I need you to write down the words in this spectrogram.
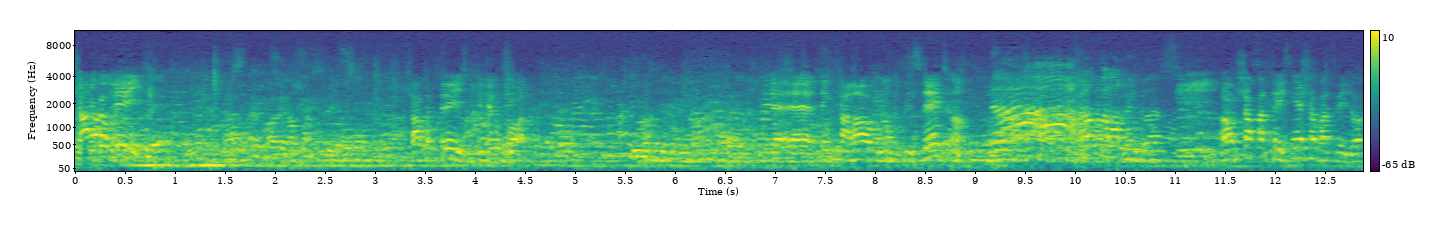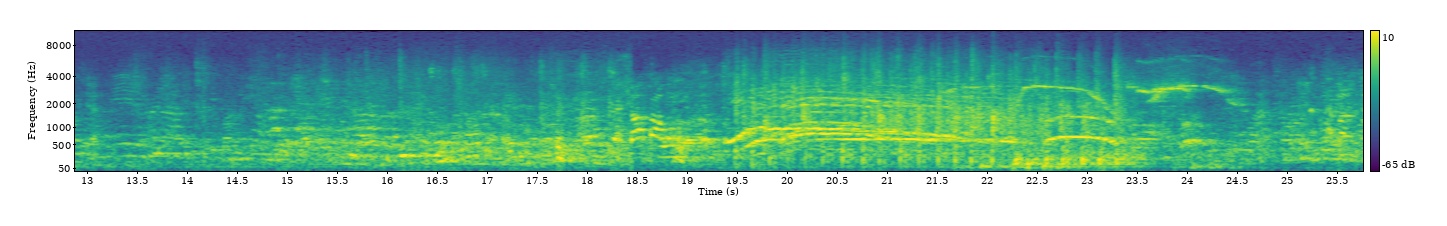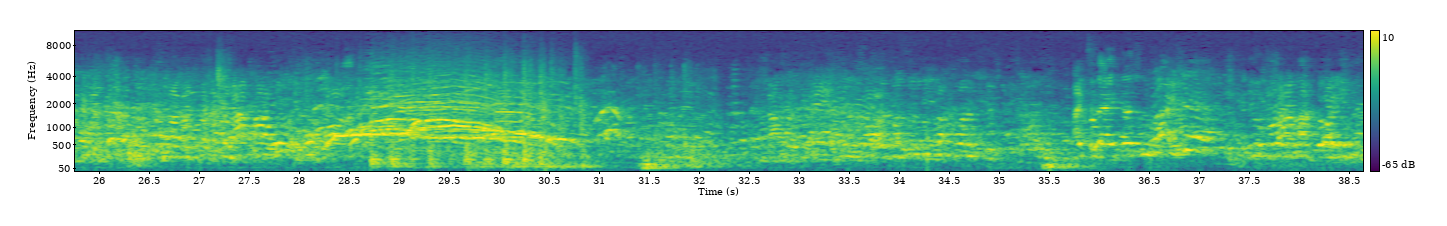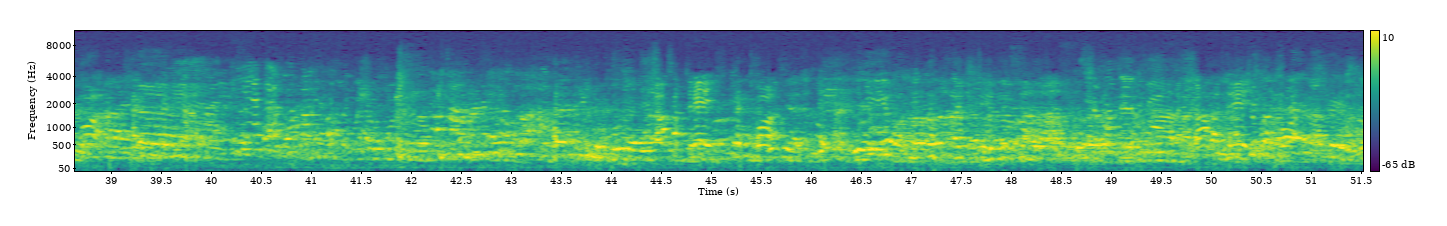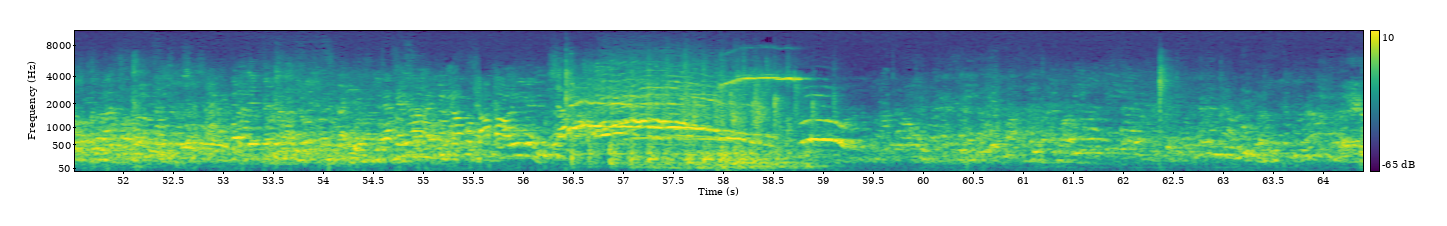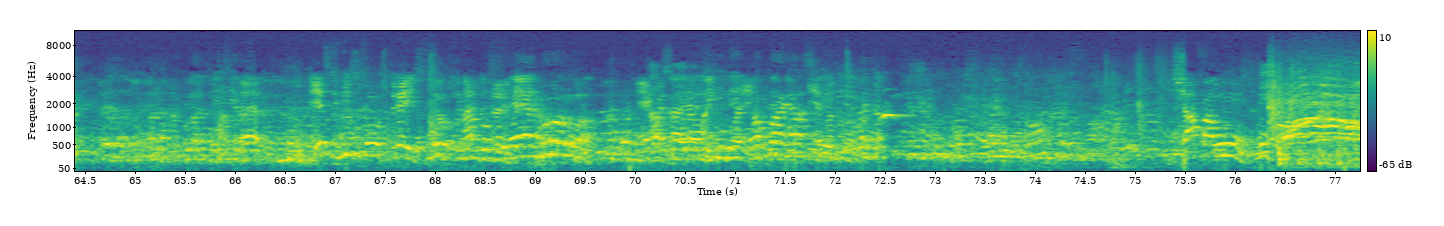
Chapa 3. Chapa 3, primeiro voto. É, é, tem que falar o nome do presidente, não? Não! 3. Quem 3? Olha que é. Chapa 1. Chapa 1. Chapa 2. Chapa 3. Voto. Chapa 3. Voto. Chapa 1. É, esse riscou os três, nulo, né? É, nulo. É, vai sair Chapa 1. Chapa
